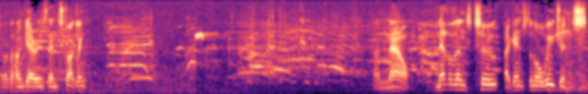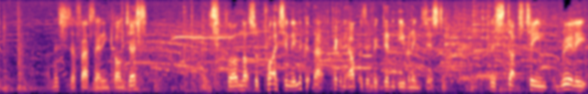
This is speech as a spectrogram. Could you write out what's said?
So the Hungarians then struggling. And now Netherlands 2 against the Norwegians. And this is a fascinating contest. And, well, not surprisingly, look at that, picking it up as if it didn't even exist. This Dutch team really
